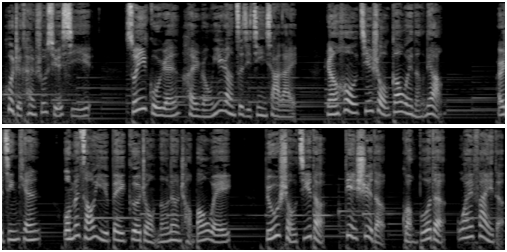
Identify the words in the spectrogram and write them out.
或者看书学习，所以古人很容易让自己静下来，然后接受高维能量。而今天，我们早已被各种能量场包围，比如手机的、电视的、广播的、WiFi 的、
